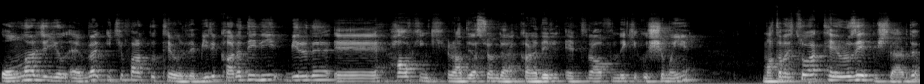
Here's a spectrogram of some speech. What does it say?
onlarca yıl evvel iki farklı teoride. Biri kara deliği, biri de e, Hawking radyasyon denen kara deliğin etrafındaki ışımayı matematiksel olarak teorize etmişlerdi.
